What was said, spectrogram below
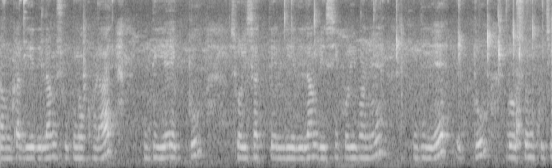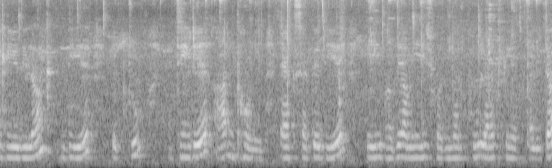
লঙ্কা দিয়ে দিলাম, শুকনো খড়ায় দিয়ে একটু সরিষার তেল দিয়ে দিলাম, বেশি পরিমাণে দিয়ে একটু রসুন কুচি দিয়ে দিলাম, দিয়ে একটু জিরে আর ধনে একসাথে দিয়ে এইভাবে আমি এই সজনার ফুল আর পেঁয়াজ কালিটা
